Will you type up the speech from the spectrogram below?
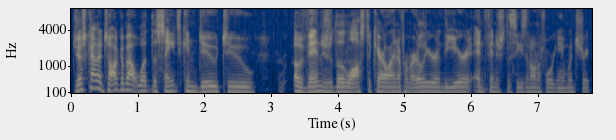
Just kind of talk about what the Saints can do to avenge the loss to Carolina from earlier in the year and finish the season on a four game win streak.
